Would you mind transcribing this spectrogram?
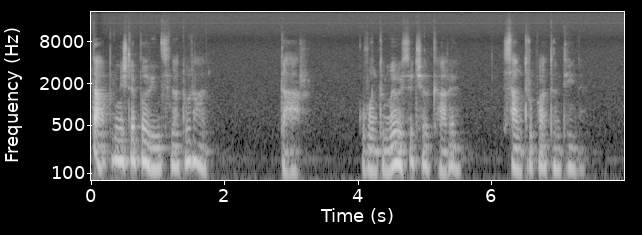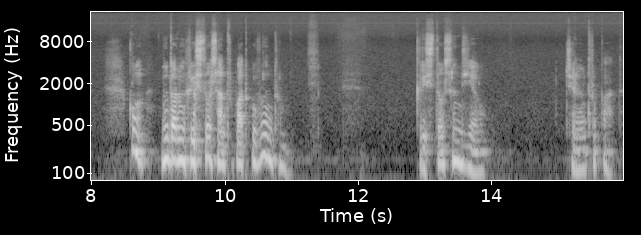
Da, prin niște părinți naturali. Dar cuvântul meu este cel care s-a întrupat în tine. Cum? Nu doar în Hristos s-a întrupat cuvântul. Hristos sunt eu, cel întrupat.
